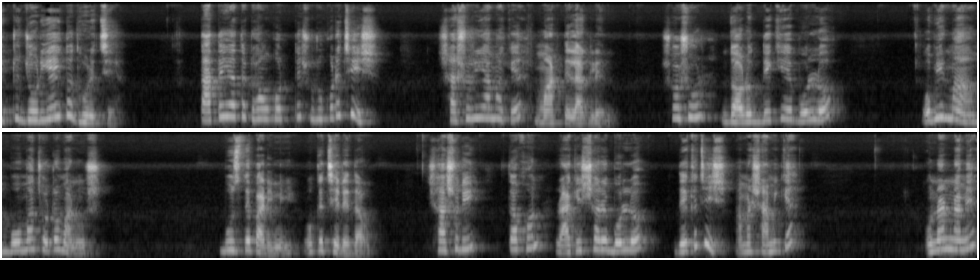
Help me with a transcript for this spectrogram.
একটু জড়িয়েই তো ধরেছে। তাতেই এত ঢং করতে শুরু করেছিস? শাশুড়ি আমাকে মারতে লাগলেন। শ্বশুর দরদ দেখিয়ে বলল, অভির মা, বৌমা ছোট মানুষ। বুঝতে পারিনি, ওকে ছেড়ে দাও। শাশুড়ি তখন রাগেশ্বরে বলল, দেখেছিস আমার স্বামীকে? ওনার নামে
